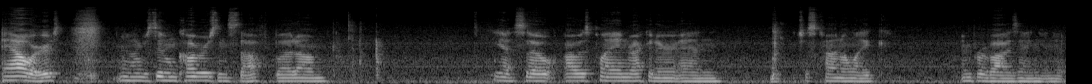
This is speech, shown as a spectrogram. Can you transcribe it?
hours and I was doing covers and stuff, but um, yeah, so I was playing Reckoner and just kind of like improvising and it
